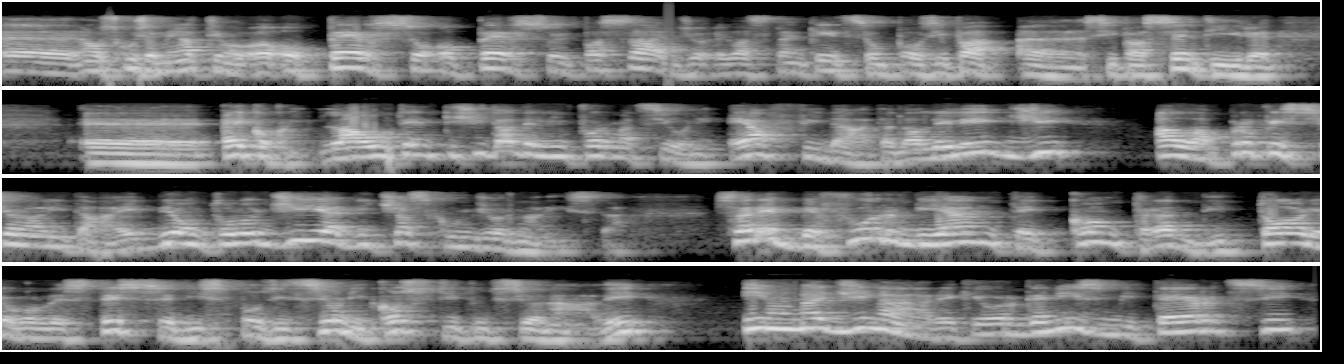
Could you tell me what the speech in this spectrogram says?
eh, no scusami un attimo, ho perso, ho perso, il passaggio e la stanchezza un po' si fa, eh, si fa sentire. Eh, ecco qui, l'autenticità delle informazioni è affidata dalle leggi alla professionalità e deontologia di ciascun giornalista. Sarebbe fuorviante e contraddittorio con le stesse disposizioni costituzionali immaginare che organismi terzi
